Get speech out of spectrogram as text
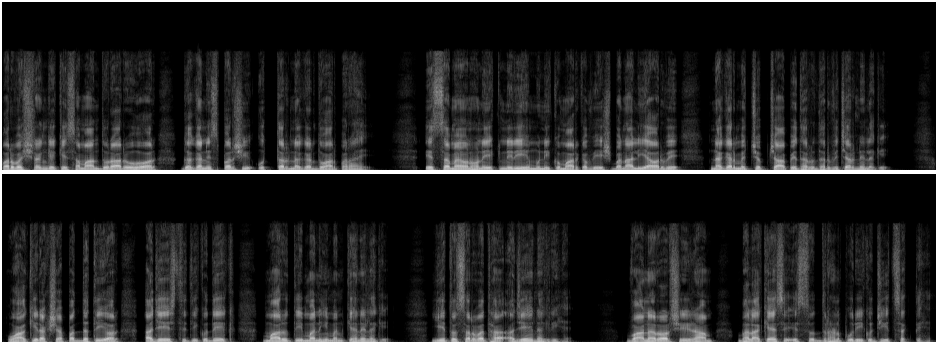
पर्वशृंग के समान दुरारोह और गगन स्पर्शी उत्तर नगर द्वार पर आए। इस समय उन्होंने एक निरीह मुनि कुमार का वेश बना लिया और वे नगर में चुपचाप इधर उधर विचरने लगे। वहाँ की रक्षा पद्धति और अजय स्थिति को देख मारुति मन ही मन कहने लगे, ये तो सर्वथा अजय नगरी है। वानर और श्रीराम भला कैसे इस सुदृढ़पुरी को जीत सकते हैं?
